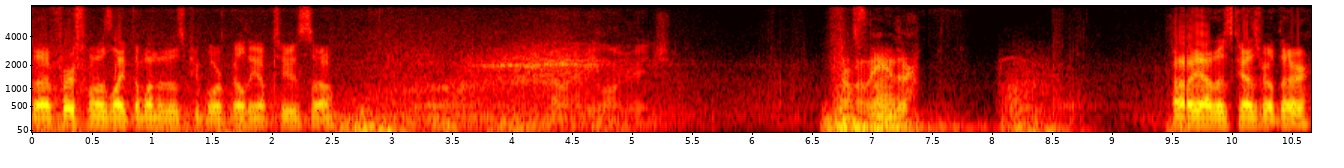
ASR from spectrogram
the first one was like the one that those people were building up to, so. I don't have any long range. I don't really fine. either. Oh yeah, those guys are up there.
